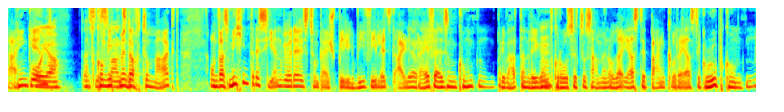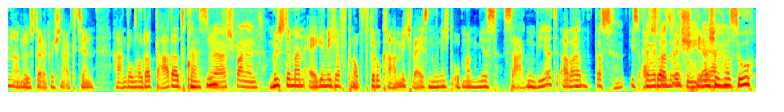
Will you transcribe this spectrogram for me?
dahingehend Oh ja. und Das ist Commitment Wahnsinn. auch zum Markt. Und was mich interessieren würde, ist zum Beispiel, wie viel jetzt alle Raiffeisen-Kunden, Privatanleger Mhm. und große zusammen oder erste Bank oder erste Group-Kunden an österreichischen Aktien handeln oder Das Dadat-Kunden, wäre spannend. müsste man eigentlich auf Knopfdruck haben. Ich weiß nur nicht, ob man mir es sagen wird, aber das ist auch Mhm. Können wir so ein Rechercheversuch,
